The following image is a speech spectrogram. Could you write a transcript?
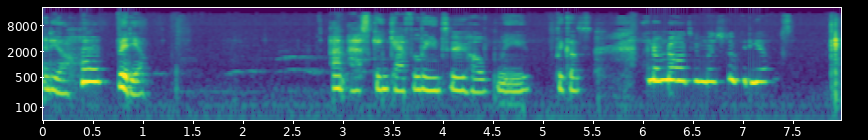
into a whole video. I'm asking Kathleen to help me because I don't know how to mush the videos.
